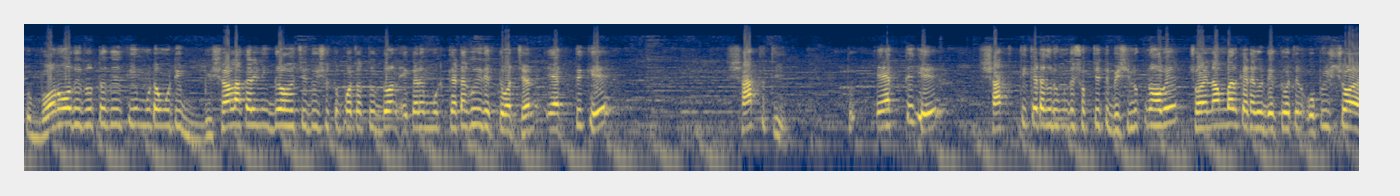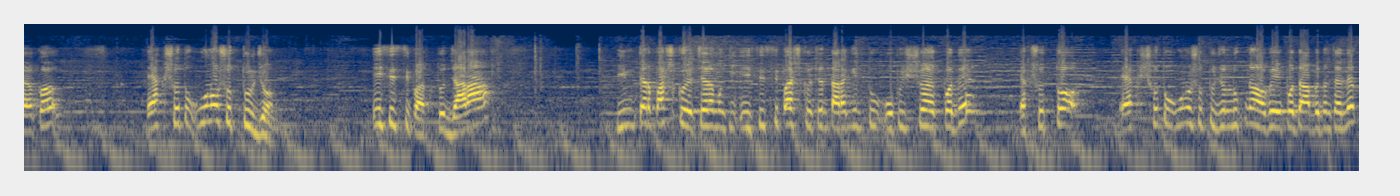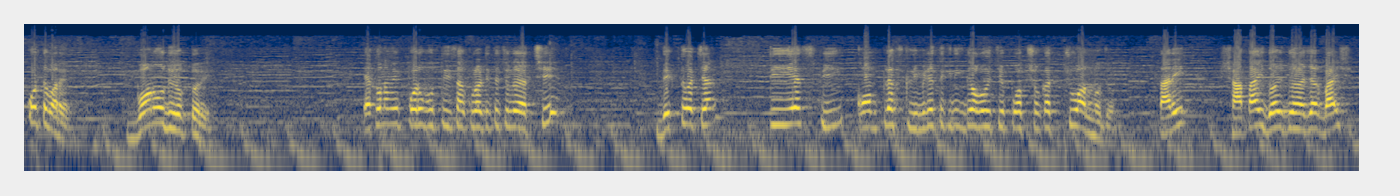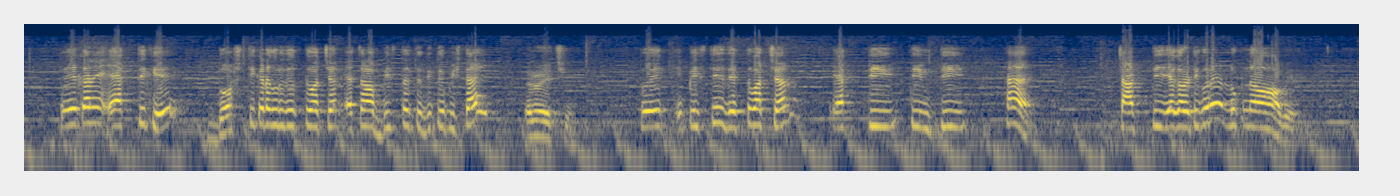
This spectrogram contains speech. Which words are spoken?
তো বন অধিদপ্তর থেকে মোটামুটি বিশাল আকারে নিয়োগ দেওয়া হয়েছে দুইশত পঁচাত্তর জন? এখানে মোট ক্যাটাগরি দেখতে পাচ্ছেন, এক থেকে সাতটি। তো এক থেকে সাতটি ক্যাটাগরির মধ্যে সবচেয়ে বেশি লোক হবে। ছয় নাম্বার ক্যাটাগরি দেখতে পাচ্ছেন, অফিস সহায়ক একশত উনসত্তর জন। HSC pass. তো যারা ইন্টার পাস করেছেন এমনকি এইচএসসি পাস করেছেন, তারা কিন্তু অফিস সহায়ক পদে একশত একশত উনসত্তর জন লোক নেওয়া হবে এই পদে আবেদন চাইলে করতে পারেন বন অধিদপ্তরে। এখন আমি পরবর্তী সার্কুলারটিতে চলে যাচ্ছি। দেখতে পাচ্ছেন টিএসপি কমপ্লেক্স লিমিটেড নিয়োগ দেওয়া হয়েছে পদ সংখ্যা চুয়ান্ন জন। তারিখ সাতাশ দশ দুই হাজার বাইশ। তো এখানে এক থেকে দশটি ক্যাটাগরি দেখতে পাচ্ছেন এছাড়া বিস্তারিত দ্বিতীয় পৃষ্ঠায় রয়েছে। তো এই পেজটি দেখতে পাচ্ছেন একটি, তিনটি হ্যাঁ চারটি, এগারোটি করে লুক নেওয়া হবে।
